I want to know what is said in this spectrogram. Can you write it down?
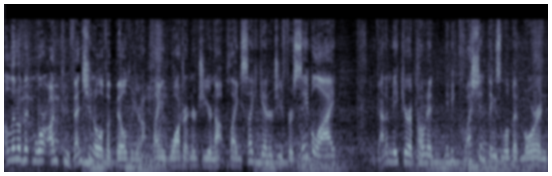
a little bit more unconventional of a build where you're not playing Water Energy, you're not playing Psychic Energy for Sableye. You got to make your opponent maybe question things a little bit more and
